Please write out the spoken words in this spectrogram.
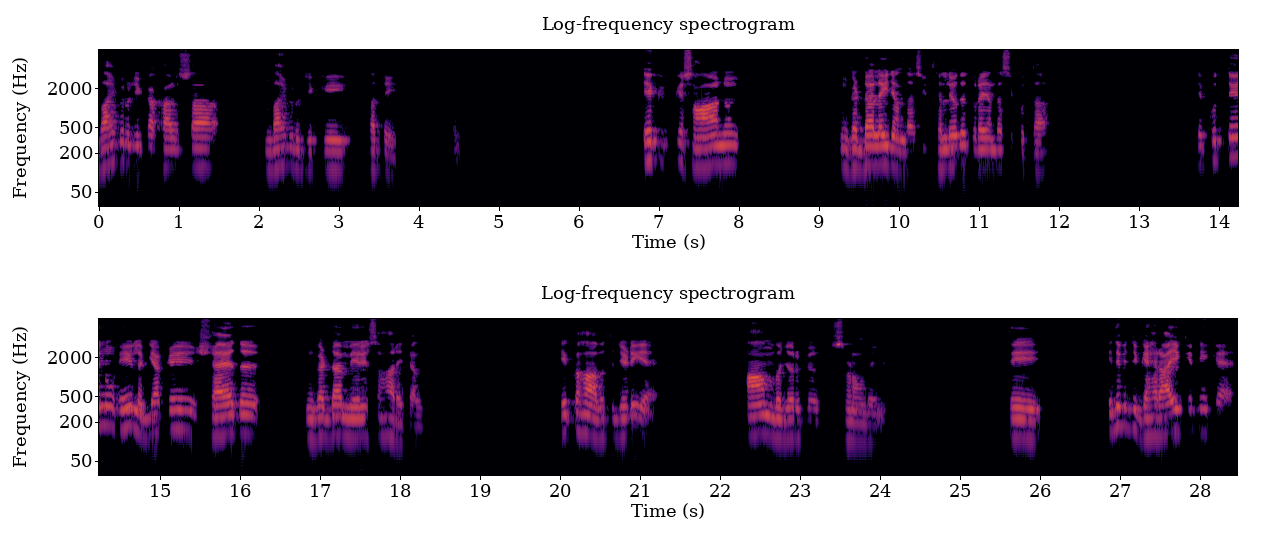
ਵਾਹਿਗੁਰੂ ਜੀ ਕਾ ਖਾਲਸਾ, ਵਾਹਿਗੁਰੂ ਜੀ ਕੀ ਫਤਿਹ। ਇੱਕ ਕਿਸਾਨ ਗੱਡਾ ਲਈ ਜਾਂਦਾ ਸੀ, ਥੱਲੇ ਉਹਦੇ ਤੁਰਿਆ ਜਾਂਦਾ ਸੀ ਕੁੱਤਾ। ਤੇ ਕੁੱਤੇ ਨੂੰ ਇਹ ਲੱਗਿਆ ਕਿ ਸ਼ਾਇਦ ਗੱਡਾ ਮੇਰੇ ਸਹਾਰੇ ਚੱਲਦਾ ਹੈ। ਇਹ ਕਹਾਵਤ ਜਿਹੜੀ ਹੈ, ਆਮ ਬਜ਼ੁਰਗ ਸੁਣਾਉਂਦੇ ਨੇ। ਤੇ ਇਹਦੇ ਵਿੱਚ ਗਹਿਰਾਈ ਕਿੰਨੀ ਕੁ ਹੈ?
